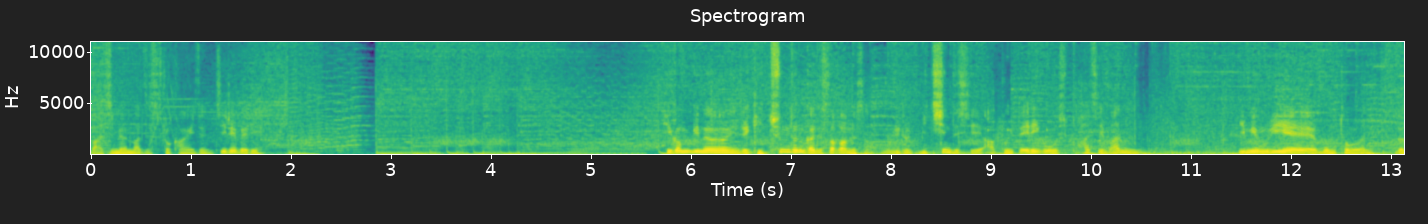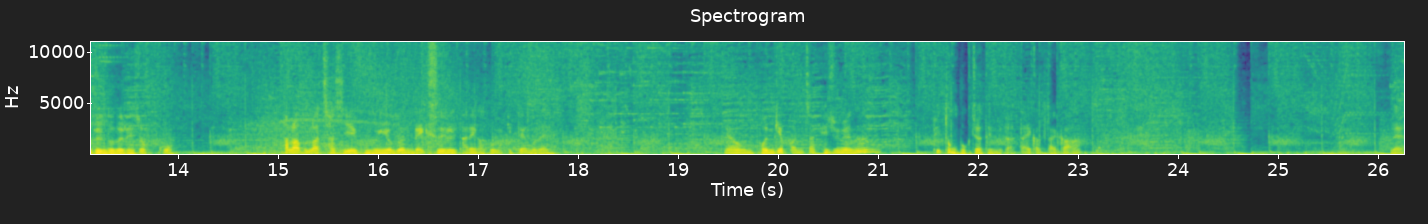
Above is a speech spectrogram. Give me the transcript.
맞으면 맞을수록 강해진 찌리베리. 희검기는 이제 기충전까지 써가면서 우리를 미친 듯이 앞을 때리고 싶어 하지만 이미 우리의 몸통은 너들너들해졌고 파라블라 차지의 공격력은 맥스를 달해가고 있기 때문에 그냥 번개 반짝 해주면은 피통 복제가 됩니다. 딸깍딸깍. 네.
